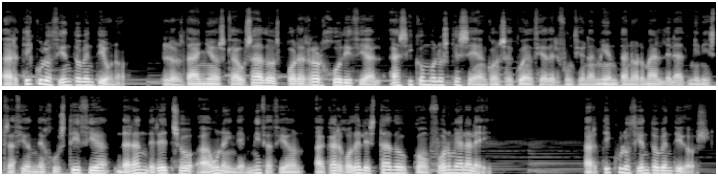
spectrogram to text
Artículo 121 los daños causados por error judicial, así como los que sean consecuencia del funcionamiento anormal de la Administración de Justicia, darán derecho a una indemnización a cargo del Estado conforme a la ley. Artículo 122.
